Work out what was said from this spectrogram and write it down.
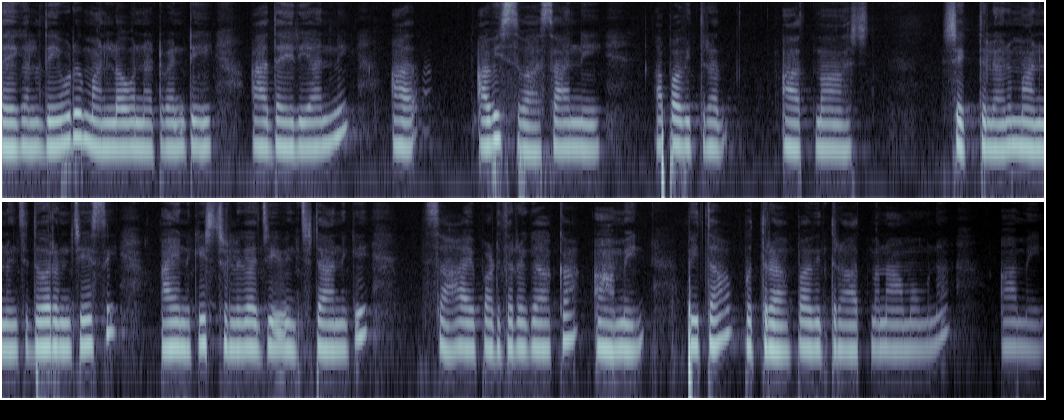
దయగల దేవుడు మనలో ఉన్నటువంటి ఆ ధైర్యాన్ని ఆ అవిశ్వాసాన్ని అపవిత్ర ఆత్మ శక్తులను మన నుంచి దూరం చేసి ఆయనకి ఇష్టలుగా జీవించడానికి సహాయపడుతురుగాక ఆమెన్. పిత పుత్ర పవిత్ర ఆత్మనామమున ఆమెన్.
